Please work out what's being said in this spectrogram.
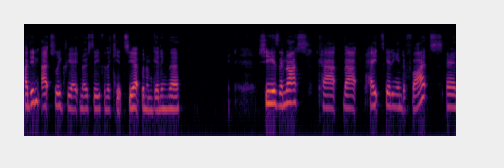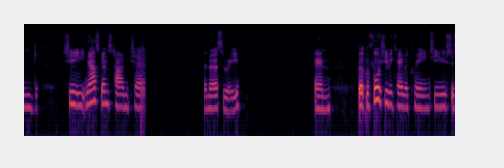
I didn't actually create no OC for the kits yet, but I'm getting there. She is a nice cat that hates getting into fights, and she now spends time in the nursery. And but before she became a queen, she used to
